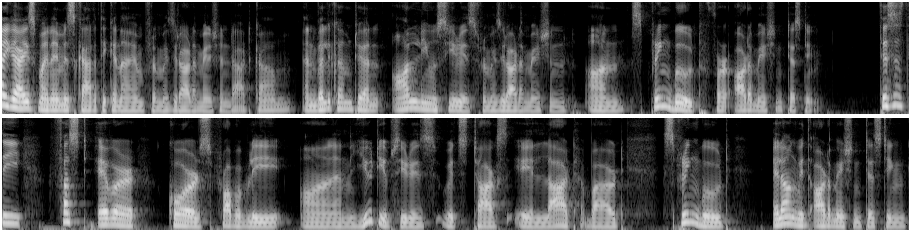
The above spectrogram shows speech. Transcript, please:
Hi guys, my name is Karthik and I am from ExecuteAutomation.com and welcome to an all new series from Execute Automation on Spring Boot for automation testing. This is the first ever course probably on a YouTube series which talks a lot about Spring Boot along with automation testing.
